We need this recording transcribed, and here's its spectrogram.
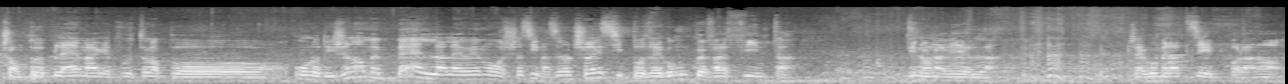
C'ho un problema che purtroppo uno dice no ma è bella la R moscia, sì ma se non ce l'avessi potrei comunque far finta di non averla. Cioè come la zeppola, no?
